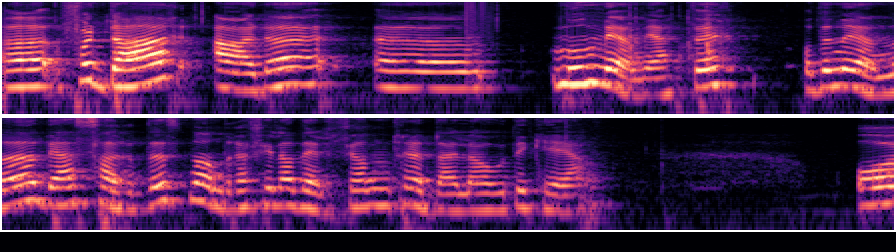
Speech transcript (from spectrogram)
Eh, for der er det eh, noen menigheter. Og Den ene det er Sardes, den andre er Philadelphia, den tredje er Laudikea. Og,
